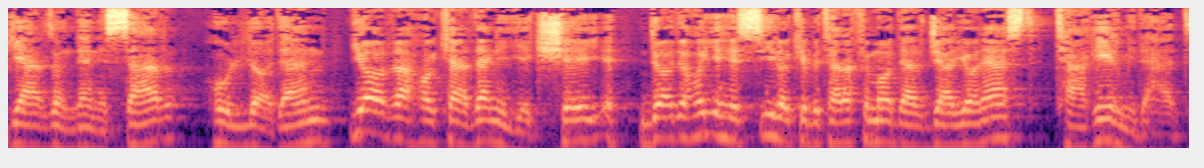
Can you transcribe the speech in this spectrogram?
گرداندن سر، هل دادن یا رها کردن یک شیء داده های حسی را که به طرف ما در جریان است تغییر می دهد.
